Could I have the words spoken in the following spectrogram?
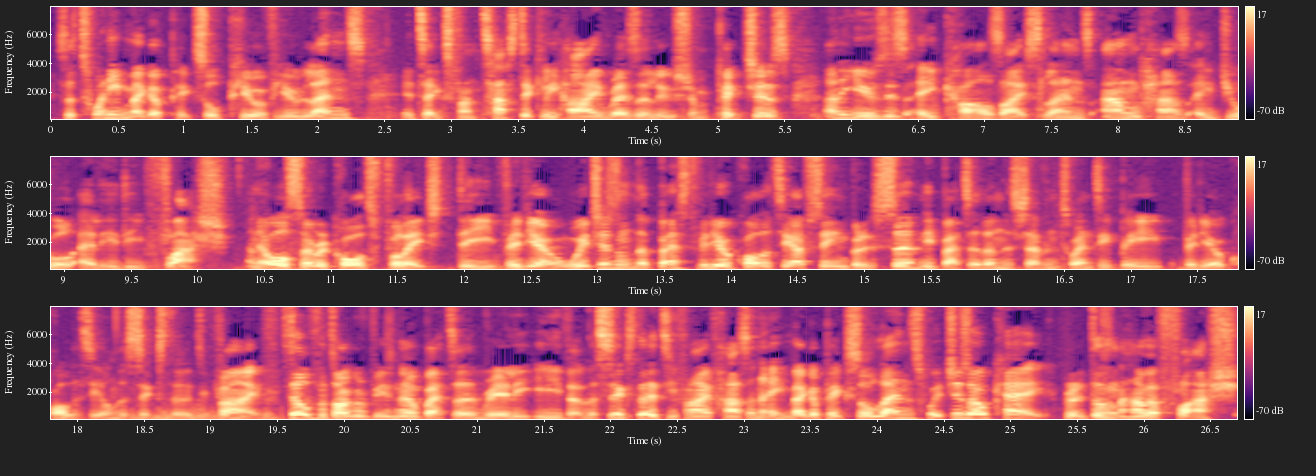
It's a 20 megapixel PureView lens, it takes fantastically high resolution pictures, and it uses a Carl Zeiss lens and has a dual LED flash. And it also records full HD video, which isn't the best video quality I've seen, but it's certainly better than the 720p video quality on the 635. Still photography is no better really either. The 635 has an 8 megapixel lens, which is okay, but it doesn't have a flash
